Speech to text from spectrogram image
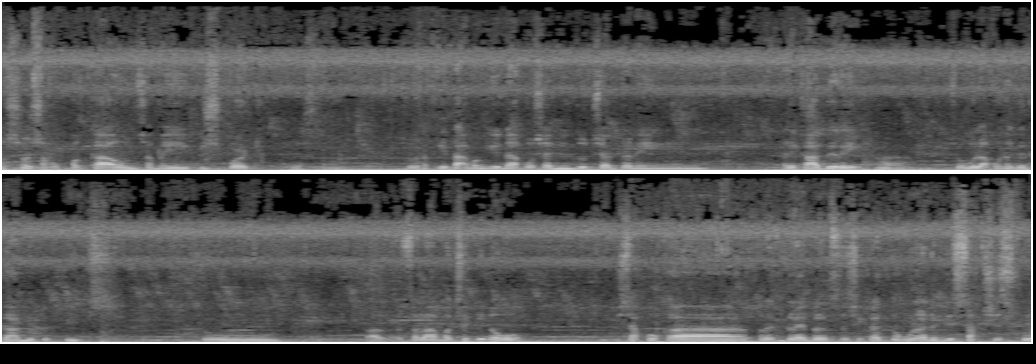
ang source akong pagkaon sa may fishport. So nakita man gyud ako sa nindot siya kaning recovery. So wala ako nagagamit og feeds. So ah, salamat sa Ginoo. Isa ko ka driver sa sikanto ko na naging success ko.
